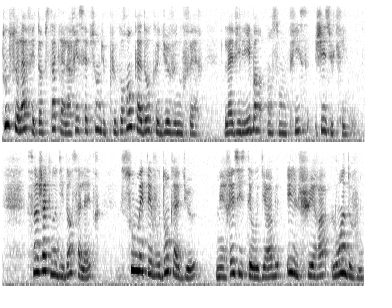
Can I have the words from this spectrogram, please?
Tout cela fait obstacle à la réception du plus grand cadeau que Dieu veut nous faire, la vie libre en son Fils Jésus-Christ. Saint Jacques nous dit dans sa lettre Soumettez-vous donc à Dieu, mais résistez au diable et il fuira loin de vous.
